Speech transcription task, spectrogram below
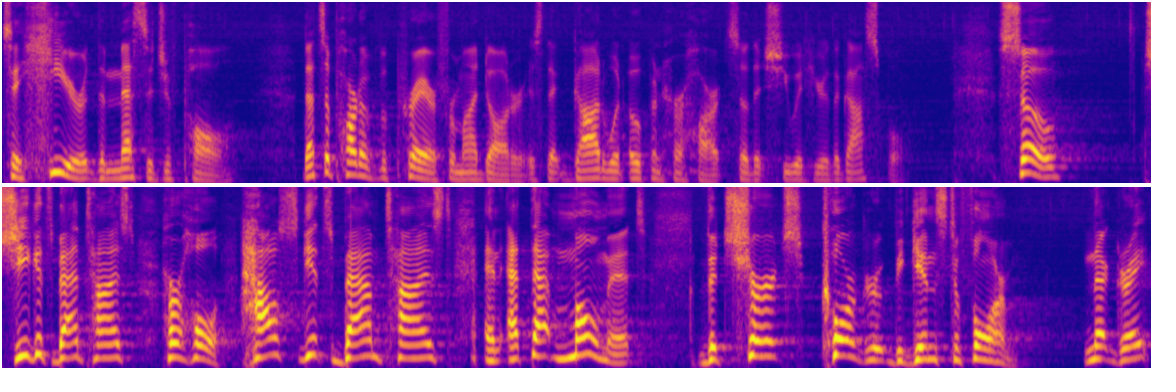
to hear the message of Paul. That's a part of the prayer for my daughter, is that God would open her heart so that she would hear the gospel. So, she gets baptized, her whole house gets baptized, and at that moment, the church core group begins to form. Isn't that great?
